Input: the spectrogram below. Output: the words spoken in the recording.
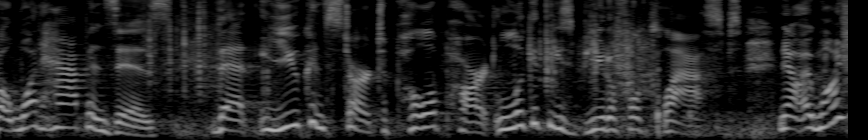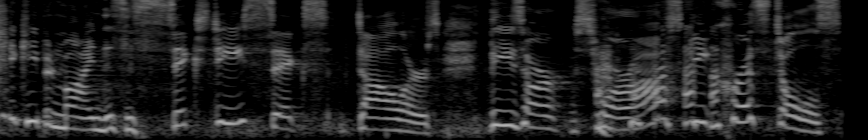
but what happens is that you can start to pull apart, look at these beautiful clasps. Now, I want you to keep in mind, this is $66. These are Swarovski crystals.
